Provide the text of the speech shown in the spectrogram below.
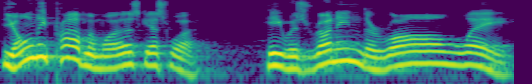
The only problem was guess what? He was running the wrong way.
